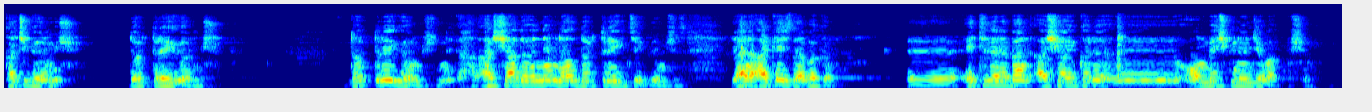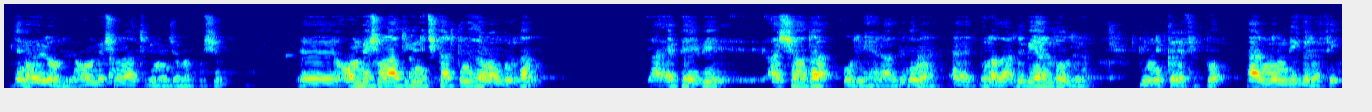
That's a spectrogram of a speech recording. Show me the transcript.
Kaçı görmüş? 4 lirayı görmüş. 4 lirayı görmüş. Aşağıda önlemini al 4 liraya gidecek demişiz. Yani arkadaşlar bakın. E, etilere ben aşağı yukarı e, 15 gün önce bakmışım. Değil mi? Öyle oluyor. 15-16 gün önce bakmışım. E, 15-16 günü çıkarttığınız zaman buradan ya epey bir aşağıda oluyor herhalde değil mi? Evet buralarda bir yerde oluyor. Günlük grafik bu. Her mum bir grafik.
